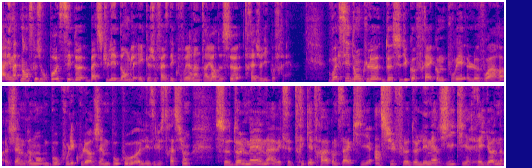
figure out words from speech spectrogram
Allez, maintenant, ce que je vous propose, c'est de basculer d'angle et que je vous fasse découvrir l'intérieur de ce très joli coffret. Voici donc le dessus du coffret, comme vous pouvez le voir, j'aime vraiment beaucoup les couleurs, j'aime beaucoup les illustrations ce dolmen avec cette triquetra comme ça qui insuffle de l'énergie, qui rayonne.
